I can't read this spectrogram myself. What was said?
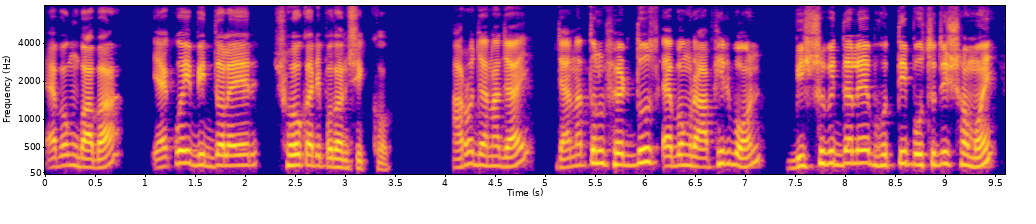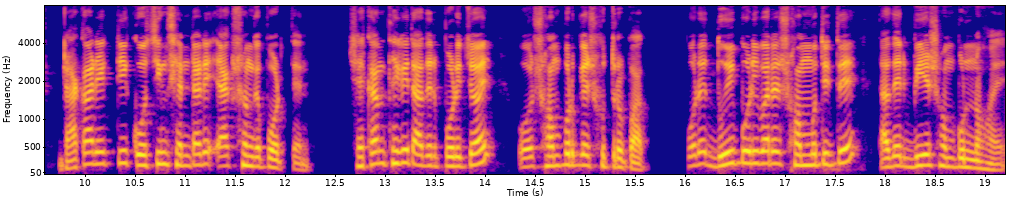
এবং বাবা একই বিদ্যালয়ের সহকারী প্রধান শিক্ষক। আরও জানা যায়, জান্নাতুল ফেরদুস এবং রাফির বোন বিশ্ববিদ্যালয়ে ভর্তি প্রস্তুতির সময় ঢাকার একটি কোচিং সেন্টারে একসঙ্গে পড়তেন। সেখান থেকে তাদের পরিচয় ও সম্পর্কের সূত্রপাত। পরে দুই পরিবারের সম্মতিতে তাদের বিয়ে সম্পূর্ণ হয়।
